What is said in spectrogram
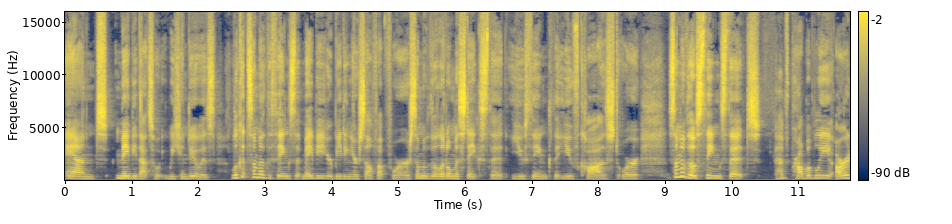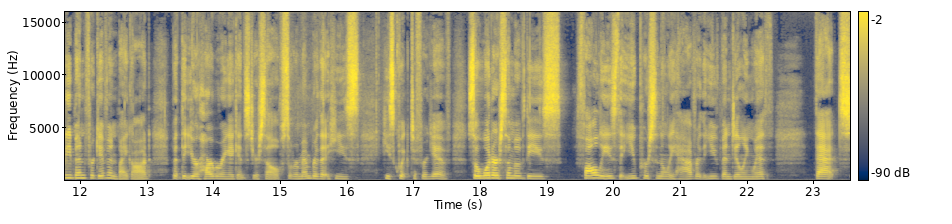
And maybe that's what we can do is look at some of the things that maybe you're beating yourself up for, or some of the little mistakes that you think that you've caused, or some of those things that have probably already been forgiven by God, but that you're harboring against yourself. So remember that He's He's quick to forgive. So what are some of these follies that you personally have or that you've been dealing with that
